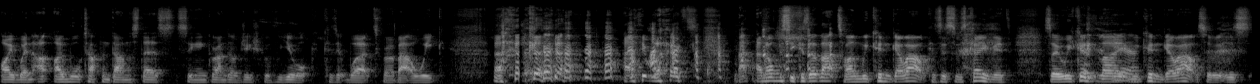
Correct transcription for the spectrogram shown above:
I went up, I walked up and down the stairs singing Grand Old Duke of York because it worked for about a week. And it worked. And obviously because at that time we couldn't go out because this was COVID so we couldn't like Yeah. we couldn't go out so it was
